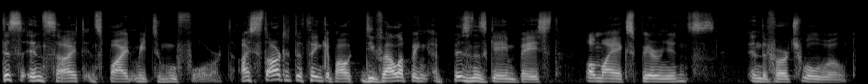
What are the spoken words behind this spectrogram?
This insight inspired me to move forward. I started to think about developing a business game based on my experience in the virtual world.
